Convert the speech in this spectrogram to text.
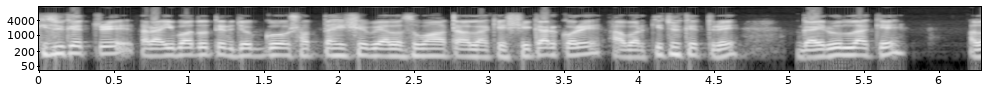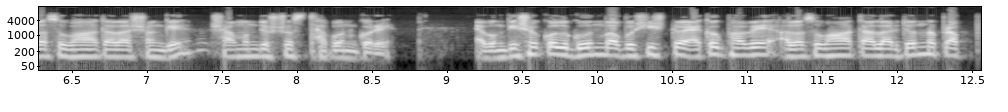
কিছু ক্ষেত্রে তারা ইবাদতের যোগ্য সত্তা হিসেবে আল্লাহ সুবাহতাল্লাহকে স্বীকার করে, আবার কিছু ক্ষেত্রে গাইরুল্লাহকে আল্লাহ সুবাহতাল্লাহর সঙ্গে সামঞ্জস্য স্থাপন করে। এবং যে সকল গুণ বা বৈশিষ্ট্য এককভাবে আল্লাহ সুবাহতাল্লাহর জন্য প্রাপ্য,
